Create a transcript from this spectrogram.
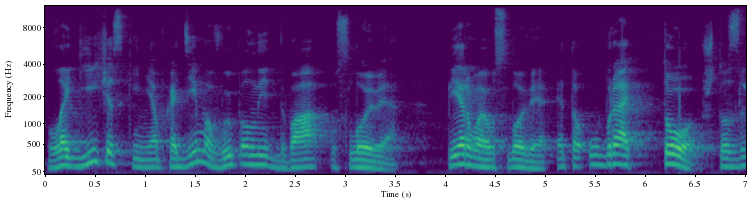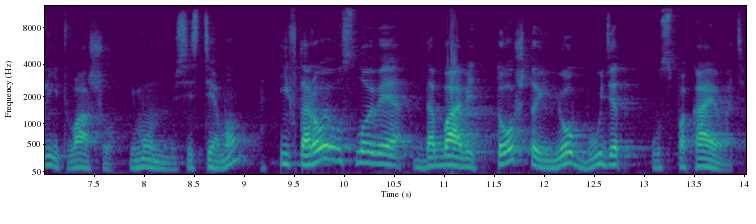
логически необходимо выполнить два условия. Первое условие – это убрать то, что злит вашу иммунную систему. И второе условие – добавить то, что ее будет успокаивать.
